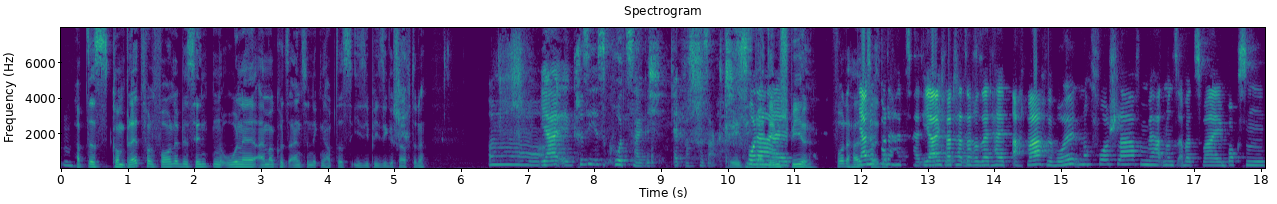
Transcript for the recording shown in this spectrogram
Hm. Habt das komplett von vorne bis hinten, ohne einmal kurz einzunicken, habt das easy peasy geschafft, oder? Oh. Ja, äh, Chrissy ist kurzzeitig etwas versagt. Crazy, Vor bei dem Spiel. Vor der Ja, Halbzeit. nur vor der Halbzeit. Ja, ich war Tatsache seit halb acht wach. Wir wollten noch vorschlafen. Wir hatten uns aber zwei Boxen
